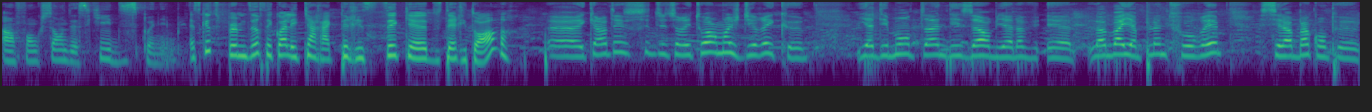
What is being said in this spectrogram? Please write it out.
en fonction de ce qui est disponible. Est-ce que tu peux me dire c'est quoi les caractéristiques euh, du territoire? Euh, les caractéristiques du territoire, moi je dirais que il y a des montagnes, des arbres, là-bas il y a plein de forêts. C'est là-bas qu'on peut.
